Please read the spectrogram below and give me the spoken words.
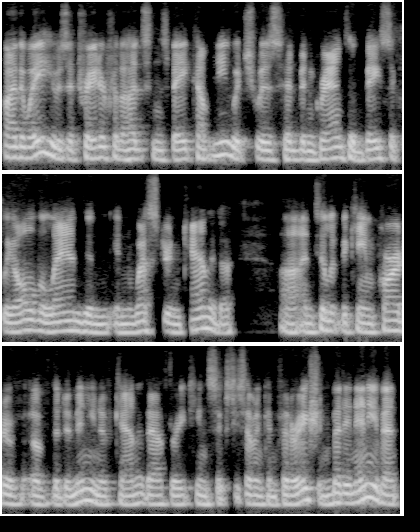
By the way, he was a trader for the Hudson's Bay Company, which was had been granted basically all the land in, in Western Canada uh, until it became part of, of the Dominion of Canada after 1867 Confederation. But in any event,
